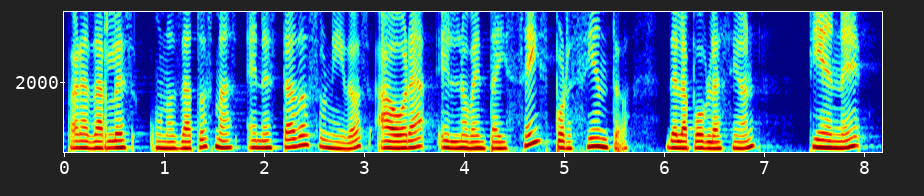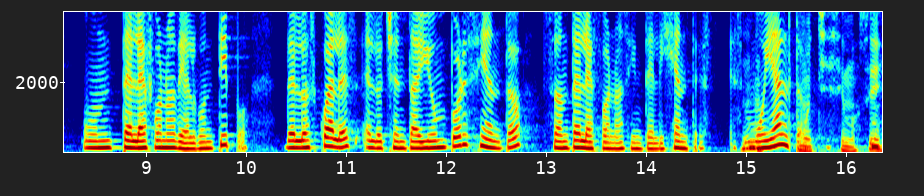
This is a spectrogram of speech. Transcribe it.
para darles unos datos más, en Estados Unidos ahora el 96% de la población tiene un teléfono de algún tipo, de los cuales el 81% son teléfonos inteligentes. Es muy alto. Muchísimo, sí.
